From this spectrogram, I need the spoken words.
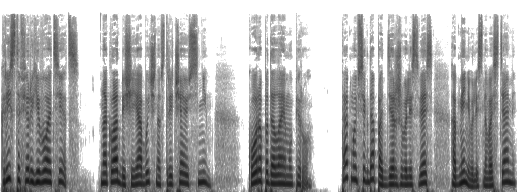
Кристофер — его отец. На кладбище я обычно встречаюсь с ним. Кора подала ему перо. Так мы всегда поддерживали связь, обменивались новостями.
